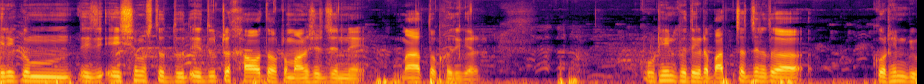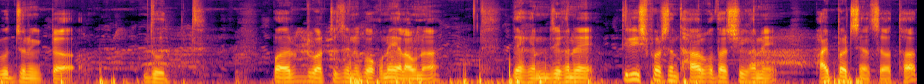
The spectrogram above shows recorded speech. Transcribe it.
এরকম এই যে, এই সমস্ত দুধ, এই দুধটা খাওয়া তো একটা মানুষের জন্য মারাত্মক ক্ষতিকর। কঠিন ক্ষতিকর একটা বাচ্চার জন্য তো কঠিন বিপজ্জনক একটা দুধ। পার বাচ্চার জন্য কখনোই এলাও না। দেখেন, যেখানে তিরিশ পার্সেন্ট থাকার কথা, সেখানে ফাইভ পার্সেন্ট আছে, অর্থাৎ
